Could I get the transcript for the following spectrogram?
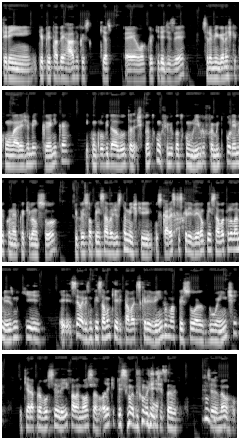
terem interpretado errado o que, as- é, o autor queria dizer. Se não me engano, acho que com Laranja Mecânica e com Clube da Luta, acho que tanto com o filme quanto com o livro, foi muito polêmico na época que lançou. E o pessoal pensava justamente que os caras que escreveram pensavam aquilo lá mesmo e que, sei lá, eles não pensavam que ele estava descrevendo uma pessoa doente e que era pra você ler e falar, nossa, olha que pessoa doente, sabe? Você, Não,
